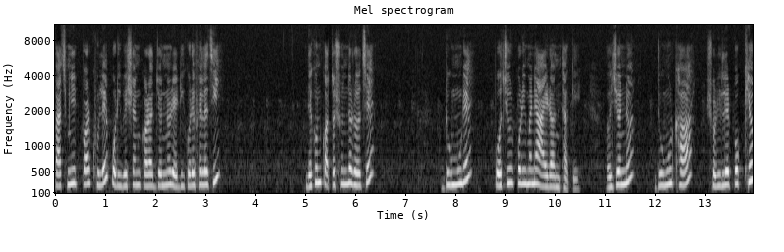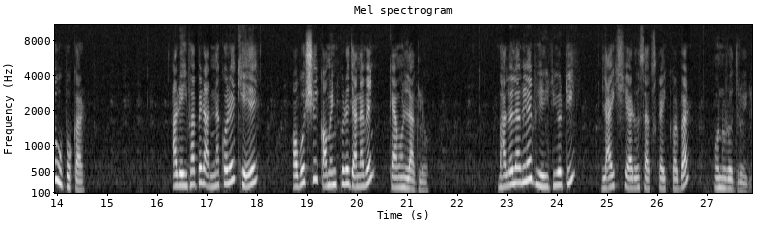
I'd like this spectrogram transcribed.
পাঁচ মিনিট পর খুলে পরিবেশন করার জন্য রেডি করে ফেলেছি। দেখুন কত সুন্দর হয়েছে। ডুমুরে প্রচুর পরিমাণে আয়রন থাকে। ওই জন্য ডুমুর খাওয়া শরীরের পক্ষেও উপকার। আর এইভাবে রান্না করে খেয়ে অবশ্যই কমেন্ট করে জানাবেন কেমন লাগল। ভালো লাগলে ভিডিওটি লাইক, শেয়ার ও সাবস্ক্রাইব করবার অনুরোধ রইল।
